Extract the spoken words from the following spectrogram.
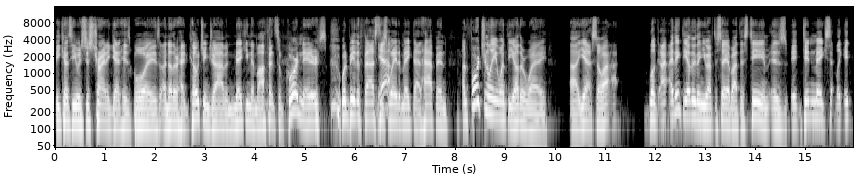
because he was just trying to get his boys another head coaching job and making them offensive coordinators would be the fastest Yeah. way to make that happen. Unfortunately, it went the other way. Uh, yeah, so I, I look. I, I think the other thing you have to say about this team is it didn't make sense. Like it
